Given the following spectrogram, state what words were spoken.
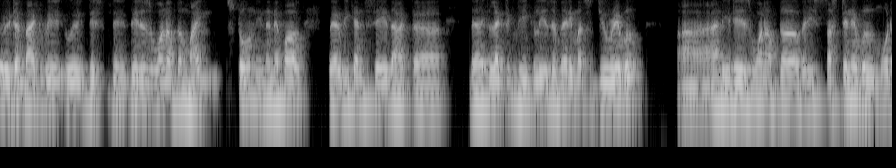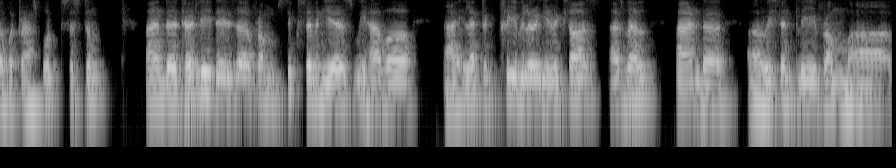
return back we, we this, this this is one of the milestone in nepal where we can say that uh, the electric vehicle is a very much durable uh, and it is one of the very sustainable mode of a transport system. And uh, thirdly, there is a from six, seven years, we have a electric three-wheeler e-rickshaws as well. And uh, uh, recently from uh,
